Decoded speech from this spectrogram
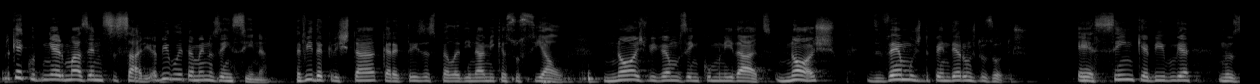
Por que é que o dinheiro mais é necessário? A Bíblia também nos ensina. A vida cristã caracteriza-se pela dinâmica social. Nós vivemos em comunidade. Nós devemos depender uns dos outros. É assim que a Bíblia nos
